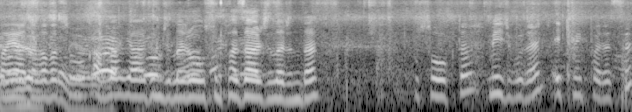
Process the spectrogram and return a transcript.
Bayağı da hava soğuk. Allah yardımcıları olsun pazarcılarından. Bu soğukta mecburen ekmek parası.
